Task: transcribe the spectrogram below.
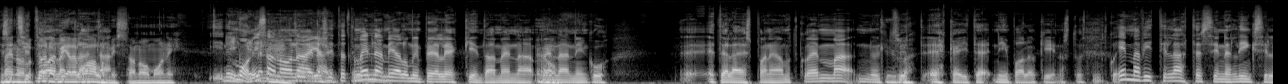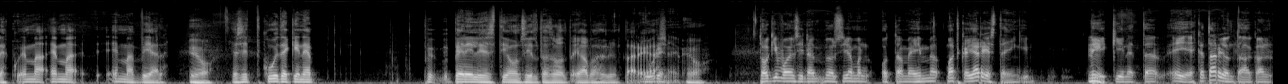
Ja mä en, sit, ole, mä en vielä lähtää. valmis, sanoo moni. Niin, moni niin, sanoo niin, näin, ja sitten, että mennään mieluummin pelekkiin tai mennään, mennään niin kuin Etelä-Espanjaan, mutta kun en mä nyt sit ehkä itse niin paljon kiinnostu. Mutta kun en mä viitti lähteä sinne linksille, kun en mä, en mä, en mä vielä. Joo. Ja sitten kuitenkin ne pelillisesti on siltä tasolta aivan hyvin pärjää. Joo. Toki voin siinä myös hieman ottaa meihin matkajärjestäjiinkin niin. että ei ehkä tarjontaakaan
